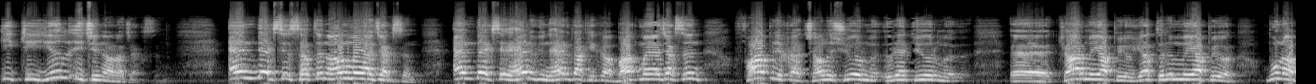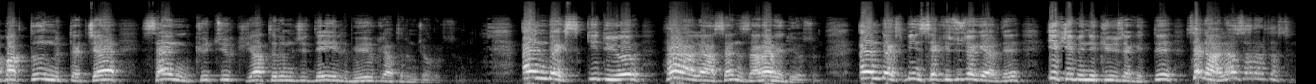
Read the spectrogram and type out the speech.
iki yıl için alacaksın. Endeksi satın almayacaksın. Endekse her gün her dakika bakmayacaksın. Fabrika çalışıyor mu, üretiyor mu, e, kar mı yapıyor, yatırım mı yapıyor? Buna baktığın müddetçe sen küçük yatırımcı değil büyük yatırımcı olursun. Endeks gidiyor hala sen zarar ediyorsun. Endeks 1800'e geldi 2200'e gitti sen hala zarardasın.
